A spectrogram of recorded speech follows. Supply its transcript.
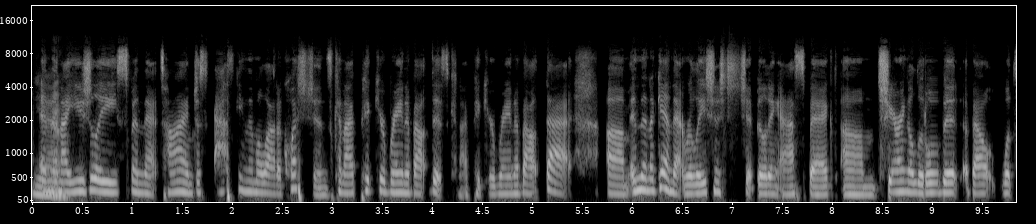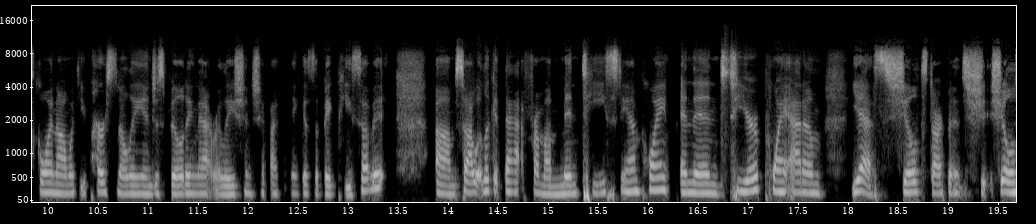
yeah. and then i usually spend that time just asking them a lot of questions can i pick your brain about this can i pick your brain about that um, and then again that relationship building aspect um, sharing a little bit about what's going on with you personally and just building that relationship i think is a big piece of it um, so i would look at that from a mentee standpoint and then to your point adam yes she'll sharpen she'll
